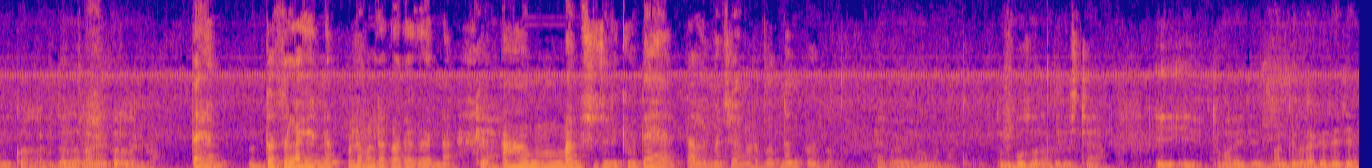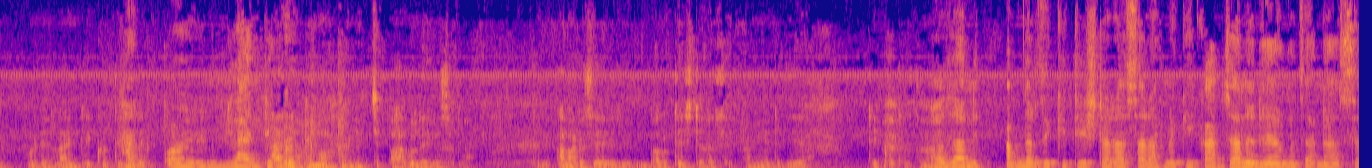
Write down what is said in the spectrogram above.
ই করা লাগবে দরজা লাগাই করা লাগবে দেখেন দরজা লাগাই না উল্টা পাল্টা কথা করেন না মানুষ যদি কেউ দেখে তাহলে মানুষ আমার বদনাম করব হ্যাঁ ভাবি শোনো না তুমি বুঝো না জিনিসটা এই এই তোমার এই যে মানতে বেলাকে এই যে ওইটা লাইন ঠিক করতে গেলে লাইন ঠিক আরে করতে তুমি হচ্ছে পাগল হয়ে গেছো আমার কাছে ভালো টেস্টার আছে আমি এটা দিয়ে ঠিক করতে তুমি হ্যাঁ জানি। আপনার যে কি টেস্টার আছে আর আপনি কি কাজ জানেন? হ্যাঁ আমার জানা আছে।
